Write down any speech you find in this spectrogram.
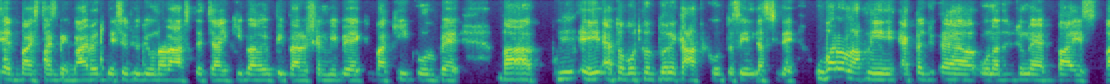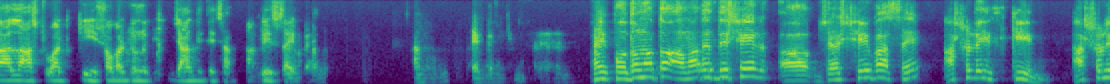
অ্যাডভাইস থাকবে? বাইরের দেশে যদি ওনারা আসতে চায়, কীভাবে প্রিপারেশন নিবে বা কি করবে? বা এই এত বছর ধরে কাজ করতেছে ইন্ডাস্ট্রিতে ওভারঅল আপনি একটা ওনাদের জন্য অ্যাডভাইস বা লাস্ট ওয়ার্ড কি সবার জন্য যা দিতে চান? প্লিজ সাইড প্রথমত আমাদের দেশের যা শেফ আছে, আসলে স্কিল আসলে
